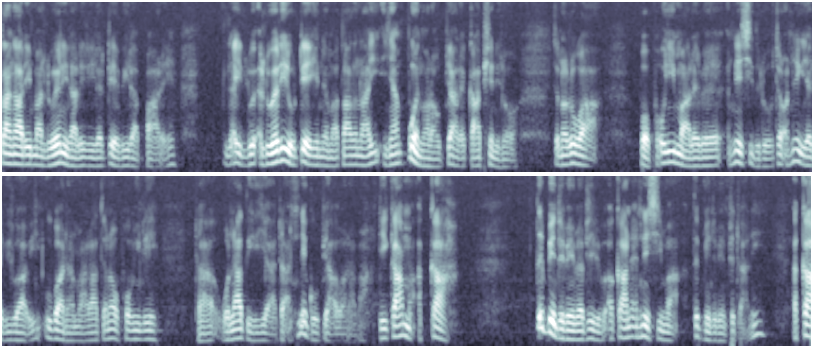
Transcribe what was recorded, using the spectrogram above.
တန်ဃာတွေမှာလွဲနေတာလေးတွေလည်းတည့်ပြီးတာပါတယ်အဲ့အလွဲလေးကိုတည့်ရင်းနဲ့မှာသာသနာကြီးအရန်ပွင့်သွားတာကိုပြတဲ့ကားဖြစ်နေတော့ကျွန်တော်တို့ကပေါ့ဘုန်းကြီးမှာလည်းပဲအနှစ်ရှိသလိုကျွန်တော်အနှစ်ရိုက်ပြီးသွားပြီဥပါဒံမှာလားကျွန်တော်ဘုန်းကြီးလေးဒါဝဏတိရိယဒါအနှစ်ကိုပြသွားတာပါဒီကားမှာအကာတစ်ပင်တစ်ပင်ပဲဖြစ်ပြီအကာနဲ့အနှစ်ရှိမှတစ်ပင်တစ်ပင်ဖြစ်တာလေအကာ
